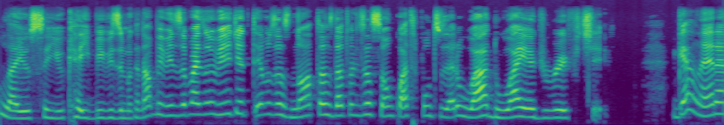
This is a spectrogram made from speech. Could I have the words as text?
Olá, eu sou Yuka e bem-vindos ao meu canal, bem-vindos a mais um vídeo temos as notas da atualização 4.0A do Wild Rift. Galera,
